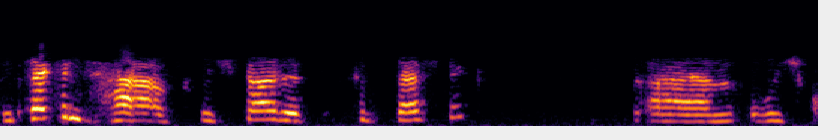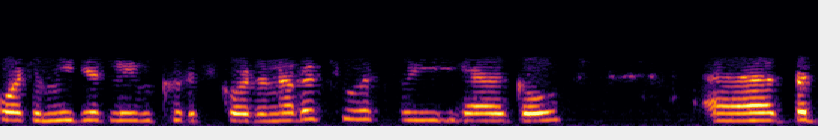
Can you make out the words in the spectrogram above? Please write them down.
The second half, we started fantastic. Um, we scored immediately. We could have scored another two or three uh, goals. Uh, but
